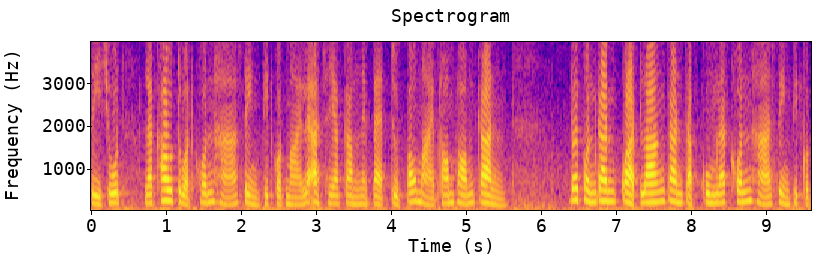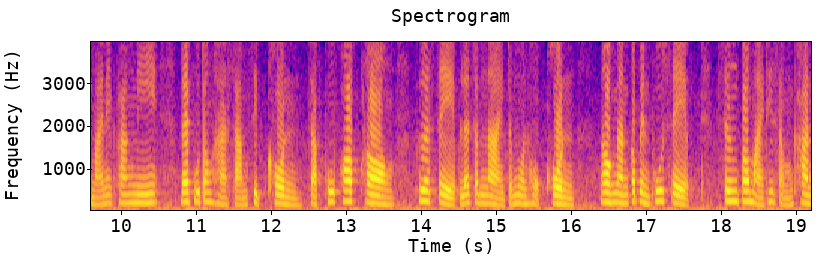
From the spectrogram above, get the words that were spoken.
14 ชุด และเข้าตรวจค้นหาสิ่งผิดกฎหมายและอาชญากรรมใน 8 จุดเป้าหมายพร้อม ๆ กัน โดยผลการกวาดล้างการจับกลุ่มและค้นหาสิ่งผิดกฎหมายในครั้งนี้ ได้ผู้ต้องหา 30 คน จับผู้ครอบครอง เพื่อเสพและจำหน่ายจำนวน 6 คน นอกนั้นก็เป็นผู้เสพ ซึ่งเป้าหมายที่สำคัญ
